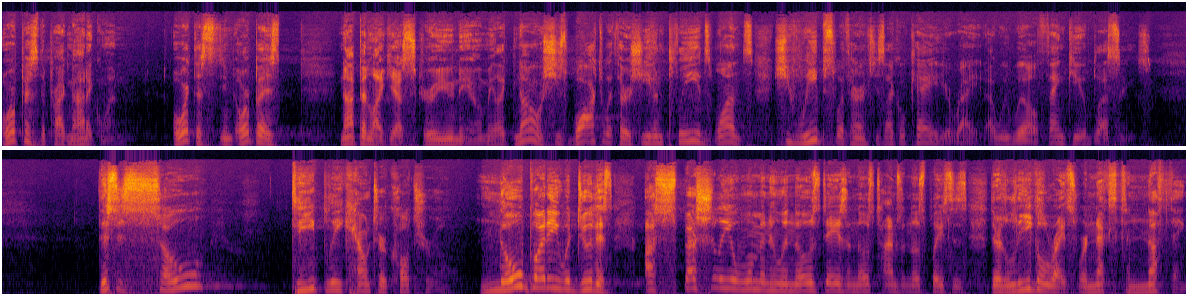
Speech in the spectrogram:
Orpah is the pragmatic one. Orpah, has not been like, yeah, screw you, Naomi. Like, no, she's walked with her. She even pleads once. She weeps with her, and she's like, okay, you're right. We will. Thank you. Blessings. This is so deeply countercultural. Nobody would do this, especially a woman who, in those days, in those times, in those places, their legal rights were next to nothing.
